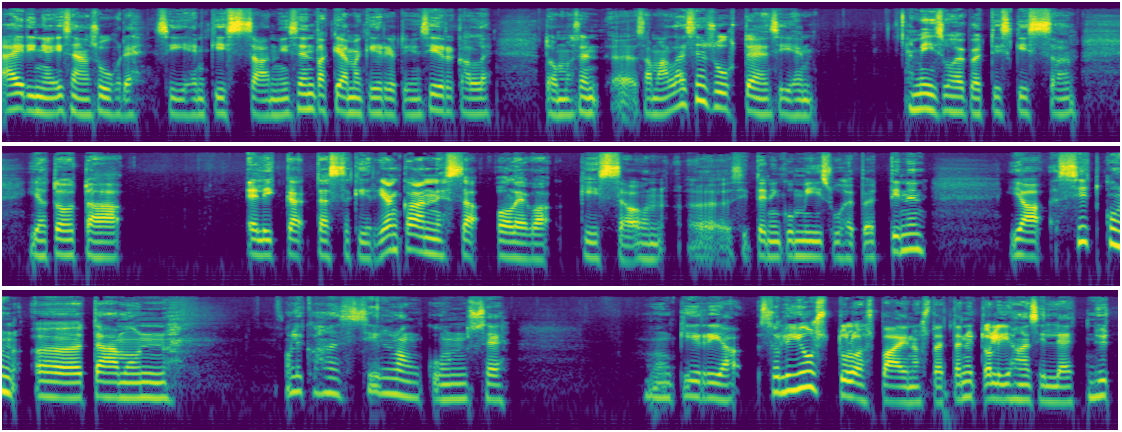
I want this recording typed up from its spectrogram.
äidin ja isän suhde siihen kissaan, niin sen takia mä kirjoitin Sirkalle tuommoisen samanlaisen suhteen siihen Miisu kissaan. Ja tota, eli tässä kirjan kannessa oleva kissa on äh, sitten niin kuin Miisu Höpöttinen. Ja sitten kun tämä mun, olikohan silloin kun se mun kirja, se oli just tulospainosta, että nyt oli ihan silleen, että nyt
